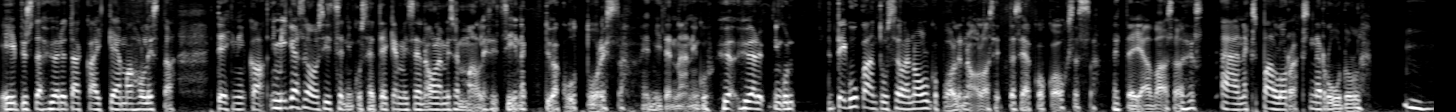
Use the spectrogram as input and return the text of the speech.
ei pystytä hyödyntämään kaikkea mahdollista tekniikkaa, niin mikä se on sitten se, niin kuin se tekemisen olemisen malli sit siinä työkulttuurissa, että miten nämä niin kuin niin kuin ei kukaan tule sellainen ulkopuolinen olo sitten siellä kokouksessa, että jää vaan sellaiseksi ääneksi palluraksi sinne ruudulle. Mm.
